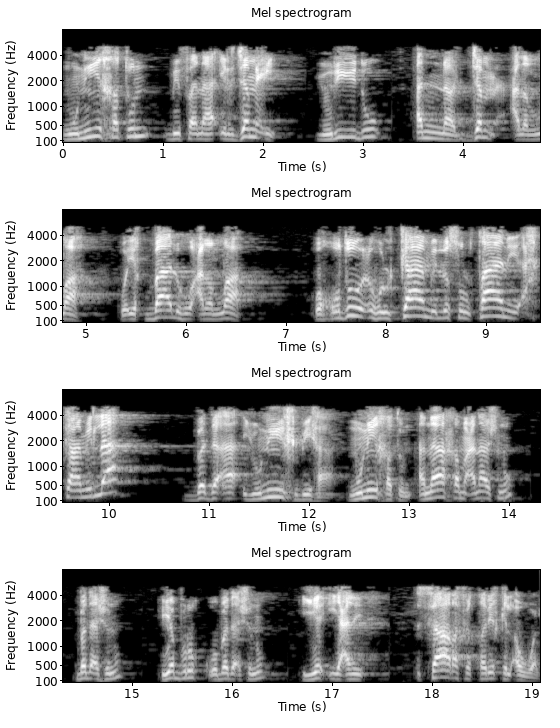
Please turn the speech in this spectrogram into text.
منيخة بفناء الجمع. يريد أن الجمع على الله وإقباله على الله وخضوعه الكامل لسلطان أحكام الله بدأ ينيخ بها. منيخة أناخ معناه شنو؟ بدأ شنو؟ يبرق وبدأ شنو؟ يعني سار في الطريق الأول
